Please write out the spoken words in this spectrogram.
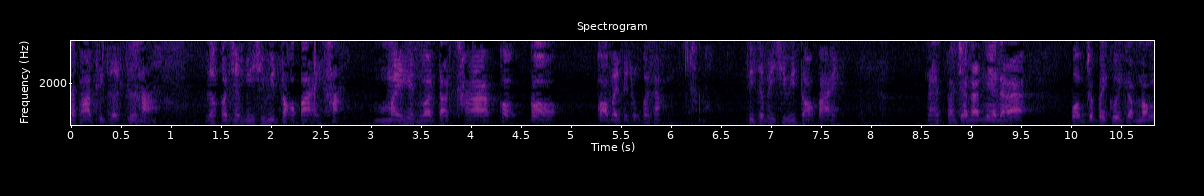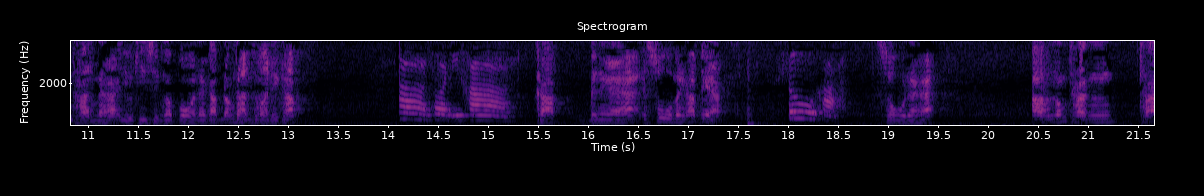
สภาพที่เกิดขึ้น ค่ะ แล้วก็จะมีชีวิตต่อไป ค่ะ ไม่เห็นว่าตัดขาก็ก็ก็ไม่เป็นอุปสรรคค่ะ ที่จะมีชีวิตต่อไปนะเพราะฉะนั้นเนี่ยนะฮะผมจะไปคุยกับน้องทันนะฮะอยู่ที่สิงคโปร์นะครับ น้องทันสวัสดีครับ ค่ะ สวัสดีค่ะ ครับ เป็นยังไงฮะ สู้ไหมครับเนี่ย สู้ค่ะ สู้นะฮะอ้าวน้องทันถ้า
